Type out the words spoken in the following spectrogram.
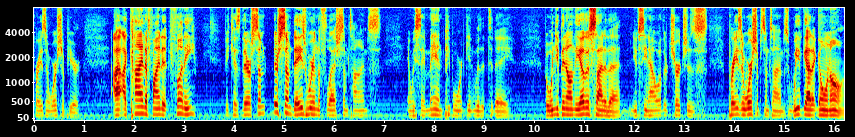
praise and worship here. I, I kind of find it funny because there's some, there's some days we're in the flesh sometimes and we say, man, people weren't getting with it today. But when you've been on the other side of that, you've seen how other churches praise and worship sometimes. We've got it going on.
